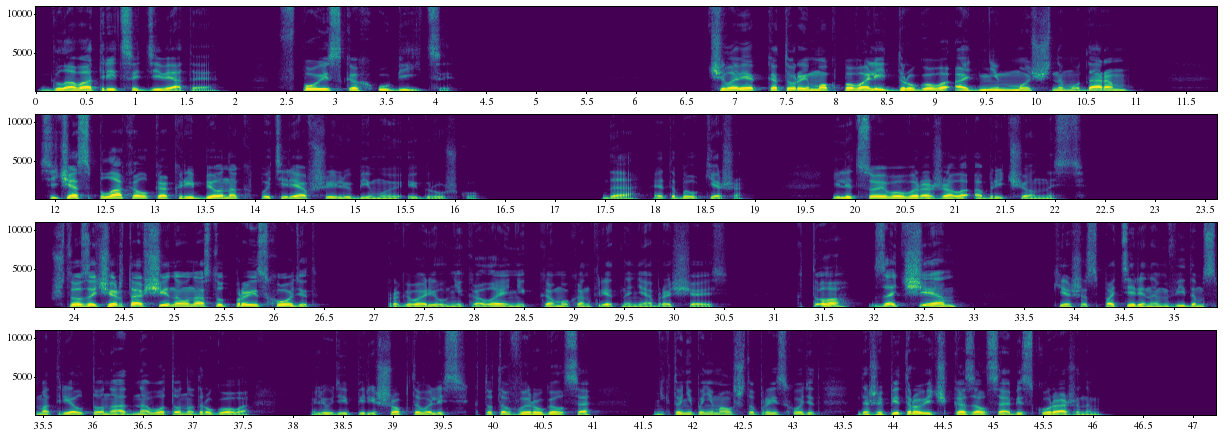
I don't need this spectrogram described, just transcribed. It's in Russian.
Глава 39. В поисках убийцы. Человек, который мог повалить другого одним мощным ударом, сейчас плакал, как ребенок, потерявший любимую игрушку. Да, это был Кеша, и лицо его выражало обреченность. «Что за чертовщина у нас тут происходит?» — проговорил Николай, ни к кому конкретно не обращаясь. «Кто? Зачем?» Кеша с потерянным видом смотрел то на одного, то на другого. Люди перешептывались, кто-то выругался. Никто не понимал, что происходит. Даже Петрович казался обескураженным.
